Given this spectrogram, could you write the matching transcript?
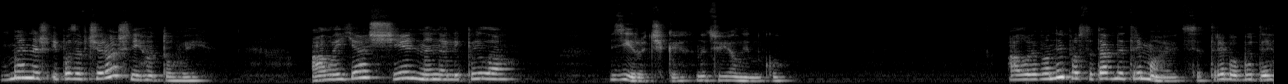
В мене ж і позавчорашній готовий, але я ще не наліпила зірочки на цю ялинку. Але вони просто так не тримаються. Треба буде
